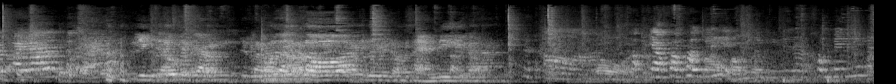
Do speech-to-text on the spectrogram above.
จะไปยังยิงดูเป็นคนเป็นคนเรียบร้อยดูเป็นคนแสนดีนะอ๋ออยากฟังความคิดเห็นพี่นิวนิดนึงอะคอมเมนต์นี่นะ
